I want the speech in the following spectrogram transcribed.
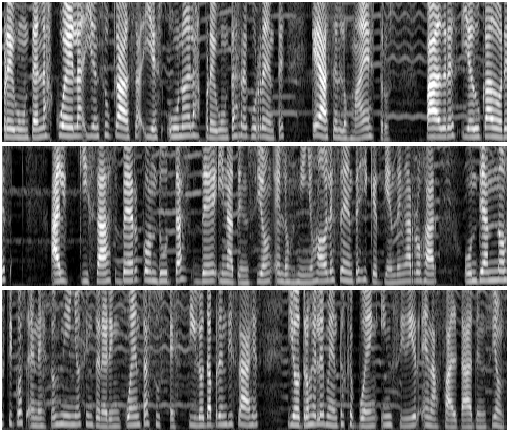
pregunta en la escuela y en su casa y es una de las preguntas recurrentes que hacen los maestros, padres y educadores al quizás ver conductas de inatención en los niños adolescentes y que tienden a arrojar un diagnóstico en estos niños sin tener en cuenta sus estilos de aprendizajes y otros elementos que pueden incidir en la falta de atención.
